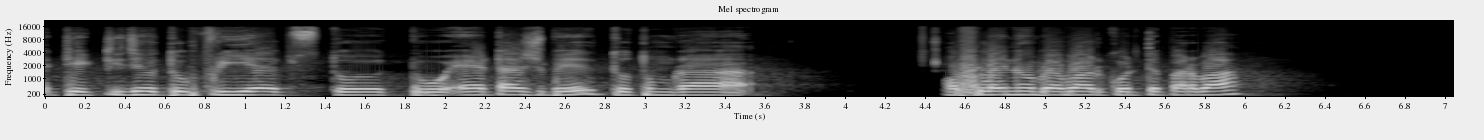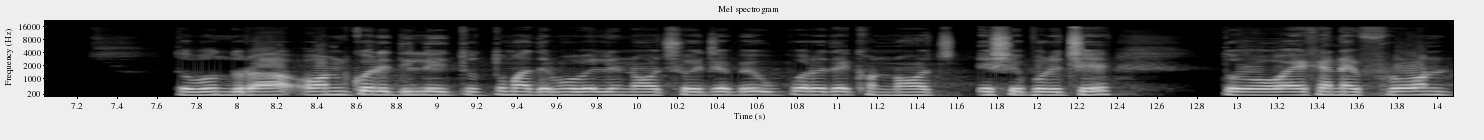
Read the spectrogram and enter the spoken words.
এটি একটি যেহেতু ফ্রি অ্যাপস তো একটু অ্যাড আসবে। তো তোমরা অফলাইনেও ব্যবহার করতে পারবা। তো বন্ধুরা অন করে দিলেই তো তোমাদের মোবাইলে নচ হয়ে যাবে। উপরে দেখো নচ এসে পড়েছে। তো এখানে ফ্রন্ট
